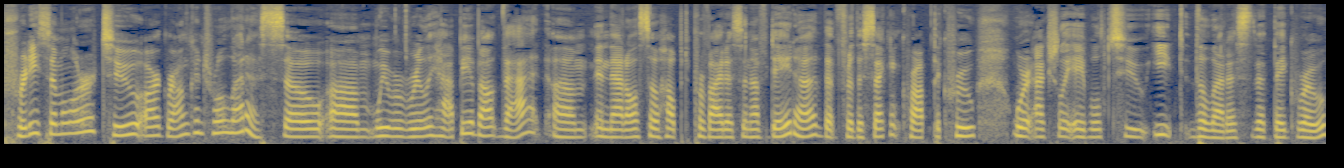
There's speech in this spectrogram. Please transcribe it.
pretty similar to our ground control lettuce. So um, we were really happy about that. Um, and that also helped provide us enough data that for the second crop, the crew were actually able to eat the lettuce that they grew.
